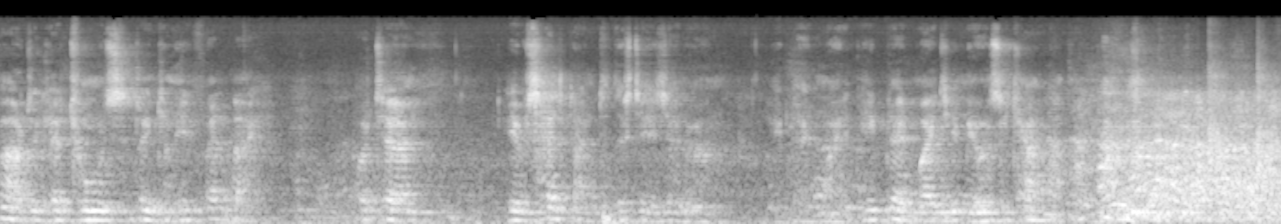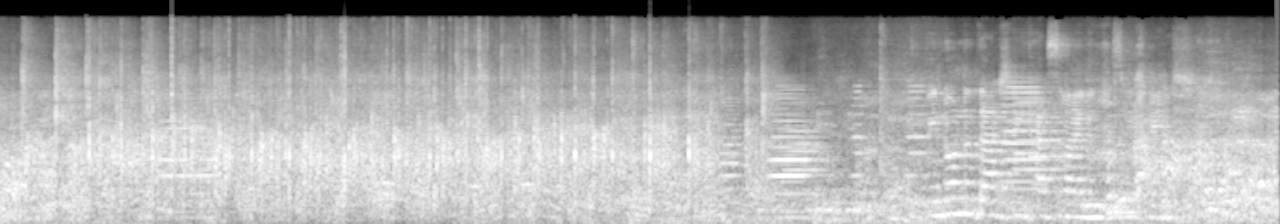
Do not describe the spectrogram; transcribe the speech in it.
Patrick had too much to drink and he fell back. But um, he was held down to the stage anyway. He played mighty, he played mighty music. that in Castleisland this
